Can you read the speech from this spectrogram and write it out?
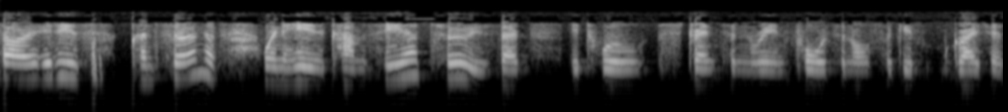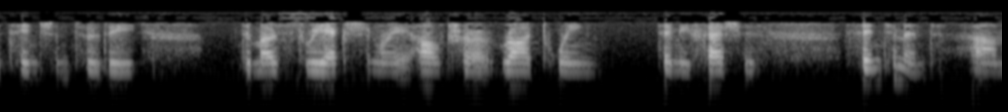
so it is concern of when he comes here too is that it will strengthen, reinforce, and also give greater attention to the the most reactionary, ultra right wing, semi fascist sentiment um,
